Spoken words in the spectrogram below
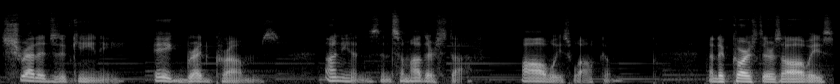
shredded zucchini, egg breadcrumbs, onions, and some other stuff. Always welcome. And of course, there's always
